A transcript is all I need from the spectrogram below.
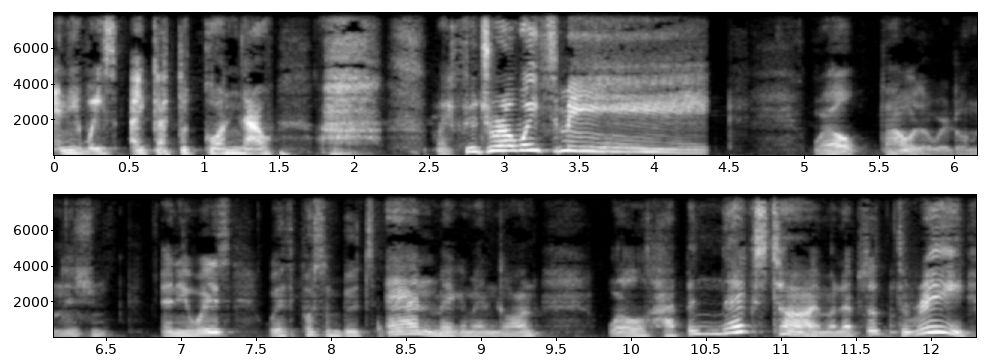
Anyways, I got to go now. Ah, my future awaits me! Well, that was a weird elimination. Anyways, with Puss in Boots and Mega Man gone, what'll happen next time on episode 3?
